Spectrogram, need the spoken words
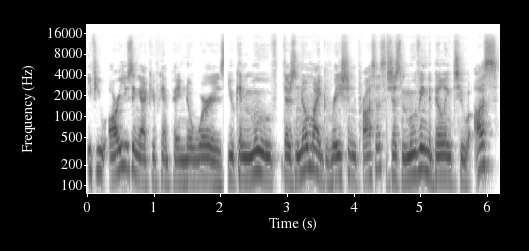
If you are using ActiveCampaign, no worries. You can move. There's no migration process. It's just moving the billing to us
